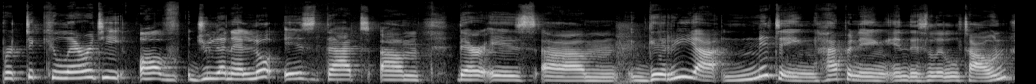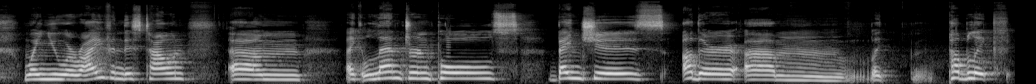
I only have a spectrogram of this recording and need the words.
particularity of Giulianello is that um, there is um, guerrilla knitting happening in this little town. When you arrive in this town, um, like lantern poles, benches, other um, like public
